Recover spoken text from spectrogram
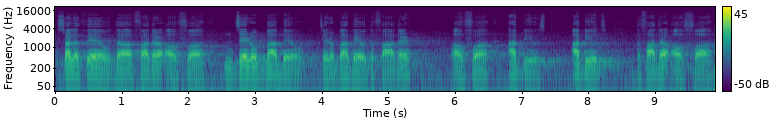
Salathiel the father of uh, Zerubbabel, Zerubbabel the father of uh, Abiud, Abiud the father of uh,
